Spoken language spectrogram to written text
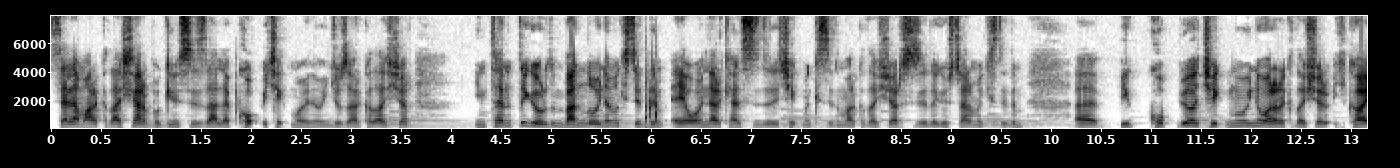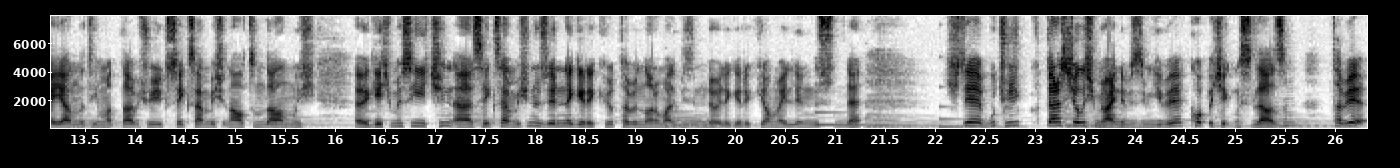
Selam arkadaşlar. Bugün sizlerle kopya çekme oyunu oynayacağız arkadaşlar. İnternette gördüm. Ben de oynamak istedim. E oynarken sizde de çekmek istedim arkadaşlar. Size de göstermek istedim. E, bir kopya çekme oyunu var arkadaşlar. Hikayeyi anlatayım. Hatta bir çocuk 85'in altında almış. E, geçmesi için e, 85'in üzerine gerekiyor. Tabi normal bizim de öyle gerekiyor ama 50'nin üstünde. İşte bu çocuk ders çalışmıyor aynı bizim gibi. Kopya çekmesi lazım. Tabi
